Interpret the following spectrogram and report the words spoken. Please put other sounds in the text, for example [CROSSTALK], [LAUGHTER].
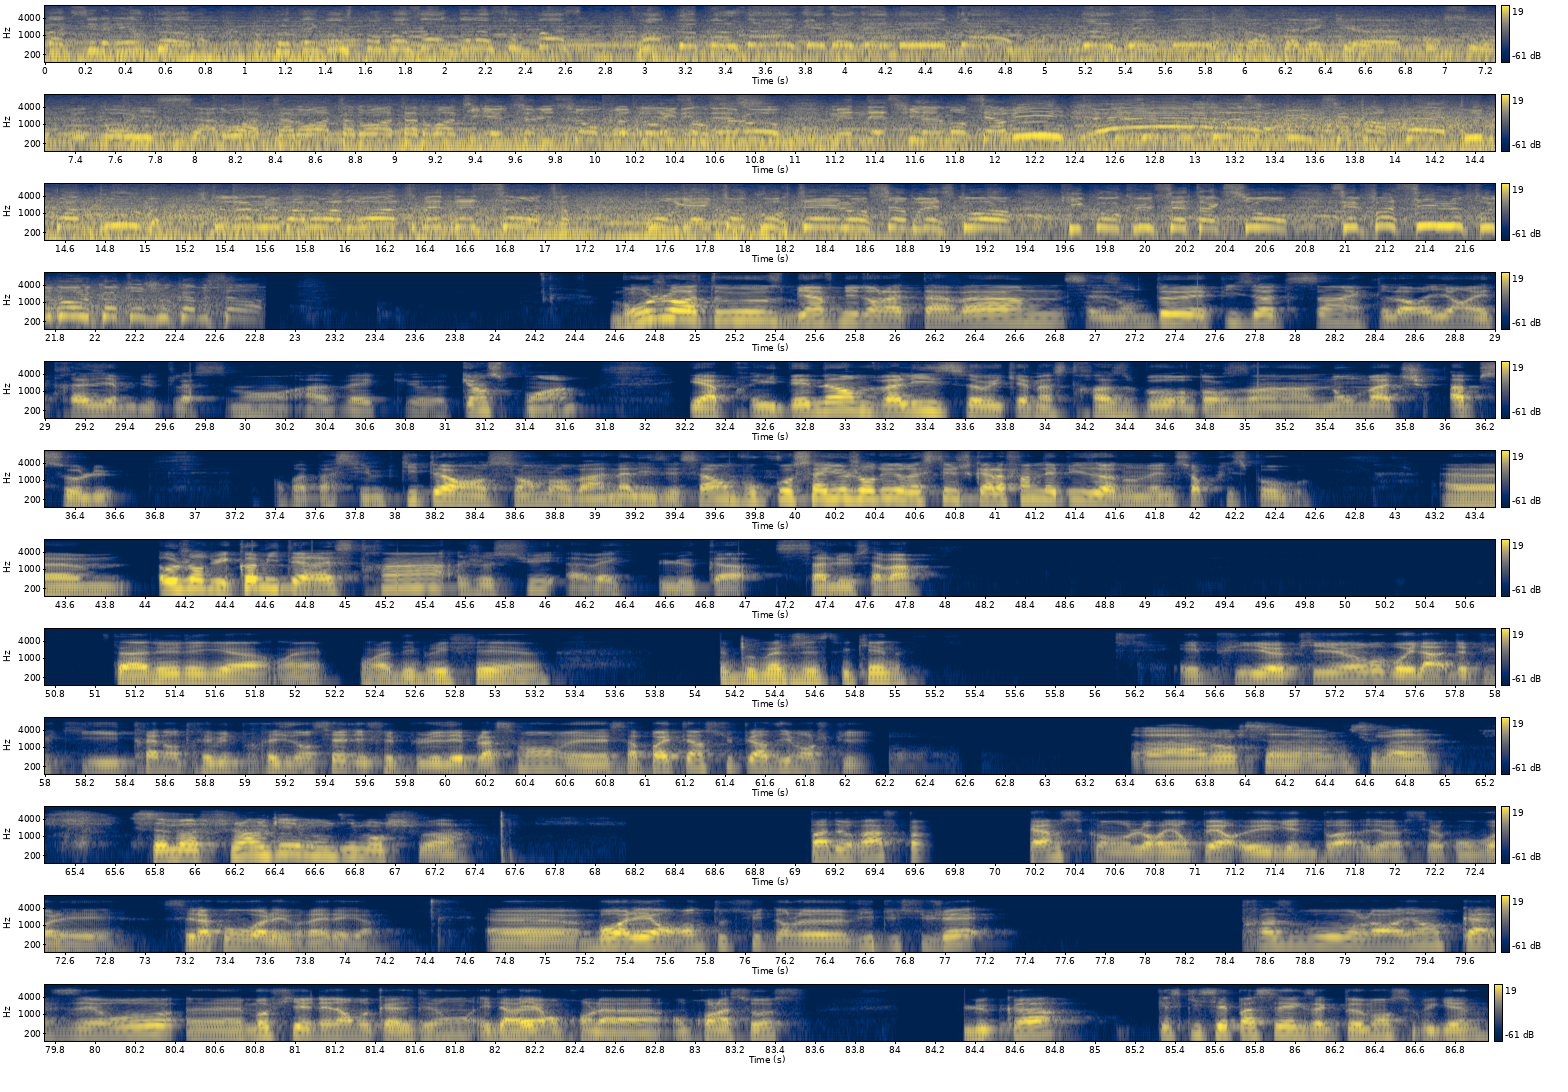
Va accélérer encore. Côté gauche pour Bozok de la surface. Frappe de Bozok et deuxième but Deuxième but. Sorte avec euh, Bonso, Claude Maurice, à droite, à droite, à droite, à droite, il y a une solution, Claude Maurice en solo, Mendes finalement servi, deuxième but, c'est parfait, pim pam poum, je te donne le ballon à droite, Mendes centre pour Gaëtan Courtet, l'ancien Brestois qui conclut cette action, c'est facile le football quand on joue comme ça. Bonjour à tous, bienvenue dans la taverne, saison 2, épisode 5. Lorient est 13e du classement avec 15 euh, points et a pris d'énormes valises ce week-end à Strasbourg dans un non-match absolu. On va passer une petite heure ensemble, on va analyser ça. On vous conseille aujourd'hui de rester jusqu'à la fin de l'épisode, on a une surprise pour vous. Euh, aujourd'hui, comité restreint, je suis avec Lucas. Salut, ça va? Salut les gars, ouais, on va débriefer euh, le beau match de ce week-end? Et puis euh, Pierrot, bon, il a, depuis qu'il traîne en tribune présidentielle, il fait plus les déplacements, mais ça n'a pas été un super dimanche, Pierrot. Ah non, ça, m'a, ça m'a flingué mon dimanche soir. Pas de raf, pas de Cams, quand Lorient perd, eux, ils viennent pas. C'est là qu'on voit les, c'est là qu'on voit les vrais, les gars. Euh, bon, allez, on rentre tout de suite dans le vif du sujet. Strasbourg, Lorient, 4-0. Euh, Mofi a une énorme occasion et derrière, on prend la, on prend la sauce. Lucas, Qu'est-ce qui s'est passé exactement ce week-end?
